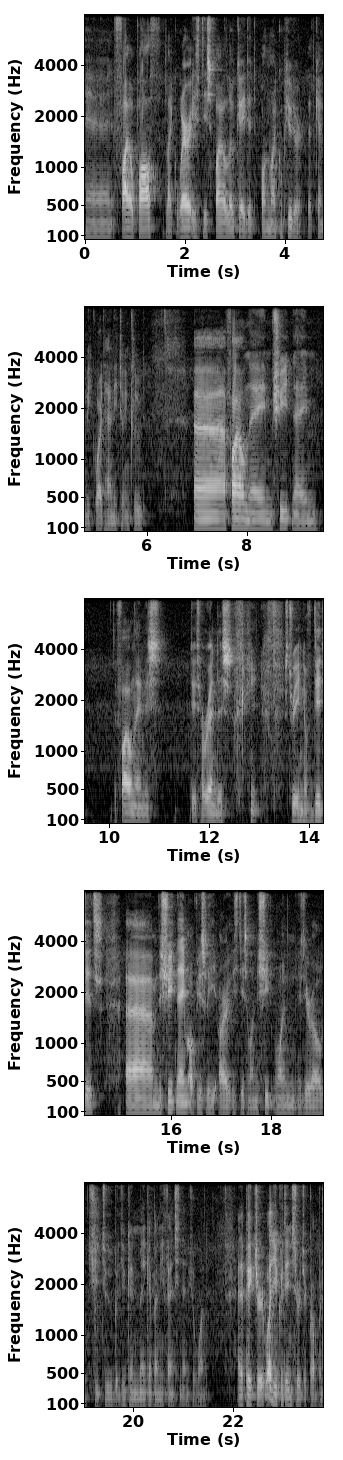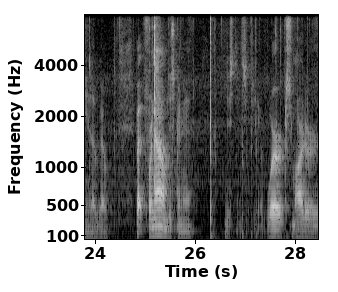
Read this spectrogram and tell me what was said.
And file path, like where is this file located on my computer? That can be quite handy to include. Uh, file name, sheet name. The file name is this horrendous string of digits. Um, the sheet name obviously are is this one, the sheet one, zero, sheet two, but you can make up any fancy names you want and a picture, well, you could insert your company logo. But for now, I'm just gonna just insert here, work smarter,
